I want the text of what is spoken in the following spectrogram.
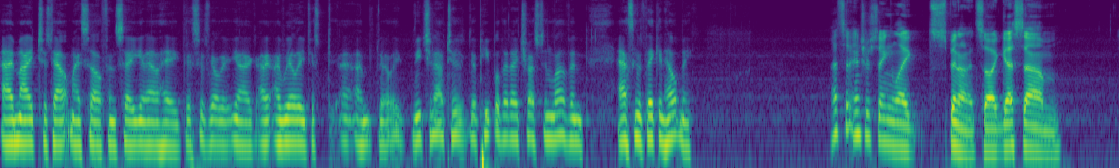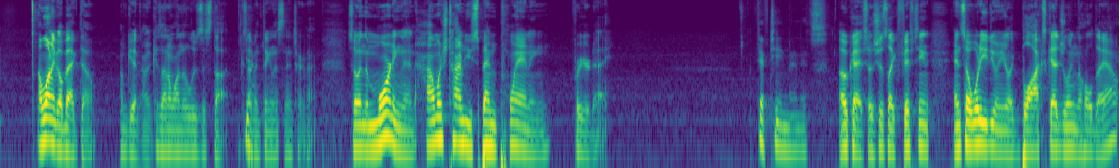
I might just out myself and say, you know, hey, this is really, you know, I, I really just, uh, I'm really reaching out to the people that I trust and love and asking if they can help me. That's an interesting like spin on it. So I guess um, I want to go back though. I'm getting because I don't want to lose this thought because yeah. I've been thinking this the entire time. So in the morning, then, how much time do you spend planning for your day? Fifteen minutes. Okay, so it's just like fifteen. And so what are you doing? You're like block scheduling the whole day out.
